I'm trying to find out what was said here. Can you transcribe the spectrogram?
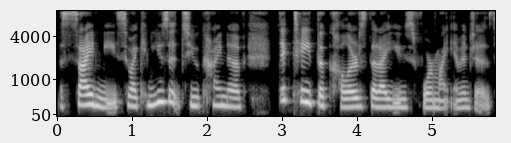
beside me so I can use it to kind of dictate the colors that I use for my images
